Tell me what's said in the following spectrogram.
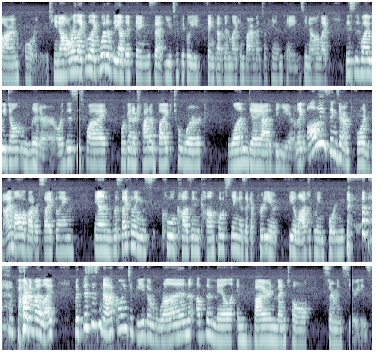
are important, you know, or like like what are the other things that you typically think of in like environmental campaigns, you know, like this is why we don't litter or this is why we're going to try to bike to work one day out of the year. Like all these things are important. I'm all about recycling. And recycling's cool cousin, composting, is like a pretty theologically important part of my life. But this is not going to be the run of the mill environmental sermon series.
